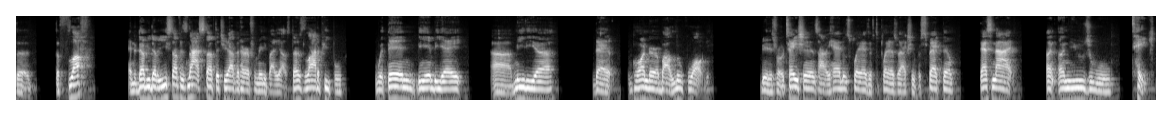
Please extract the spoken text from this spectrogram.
the the fluff And the WWE stuff is not stuff that you haven't heard from anybody else. There's a lot of people within the NBA uh, media that wonder about Luke Walton, be it his rotations, how he handles players, if the players will actually respect them. That's not an unusual take.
